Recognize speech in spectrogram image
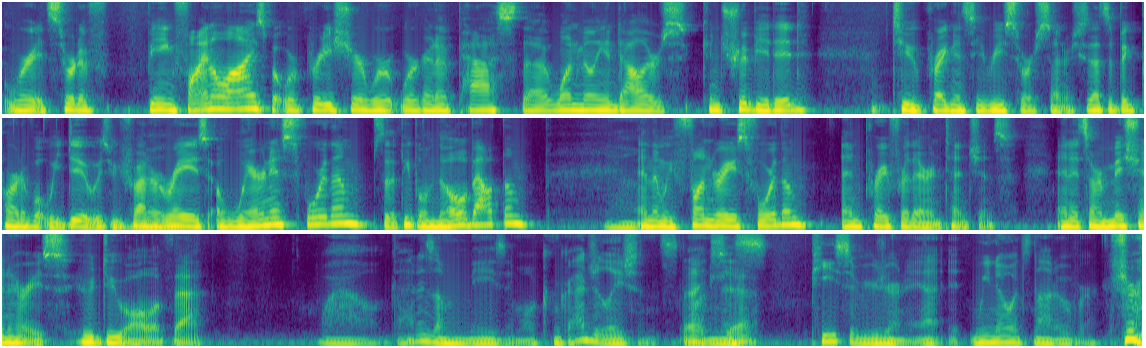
where it's sort of being finalized, but we're pretty sure we're we're going to pass the one million dollars contributed to pregnancy resource centers. So that's a big part of what we do is we try to raise awareness for them so that people know about them, and then we fundraise for them and pray for their intentions. And it's our missionaries who do all of that. Wow, that is amazing. Well, congratulations Thanks, on this piece of your journey. Uh, We know it's not over, Sure.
